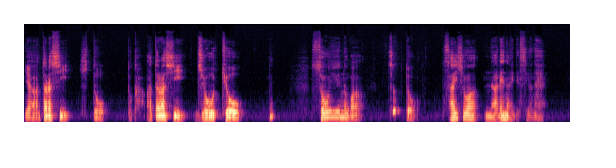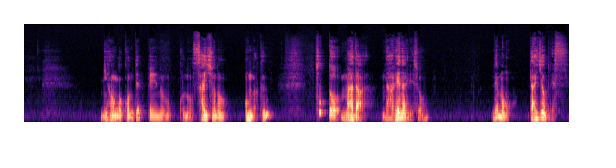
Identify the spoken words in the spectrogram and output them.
や新しい人とか新しい状況、ね、そういうのはちょっと最初は慣れないですよね。日本語コンテッペイのこの最初の音楽ちょっとまだ慣れないでしょ？でも大丈夫です。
